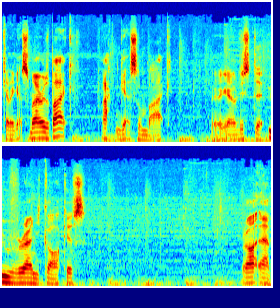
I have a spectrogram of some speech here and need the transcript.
Can I get some arrows back? I can get some back. There we go. Just uh, hoover around your carcass. Right then.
